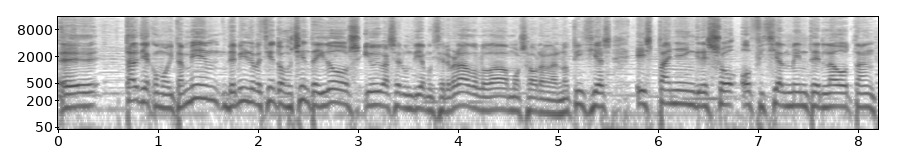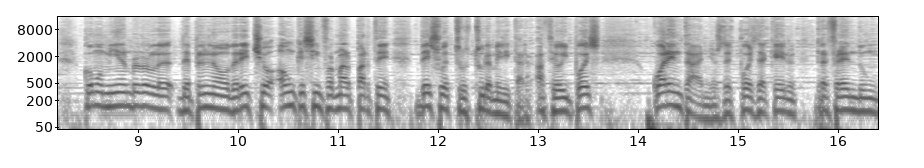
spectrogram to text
Eh, Tal día como hoy también, de 1982, y hoy va a ser un día muy celebrado, lo dábamos ahora en las noticias, España ingresó oficialmente en la OTAN como miembro de pleno derecho, aunque sin formar parte de su estructura militar. Hace hoy pues 40 años después de aquel referéndum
